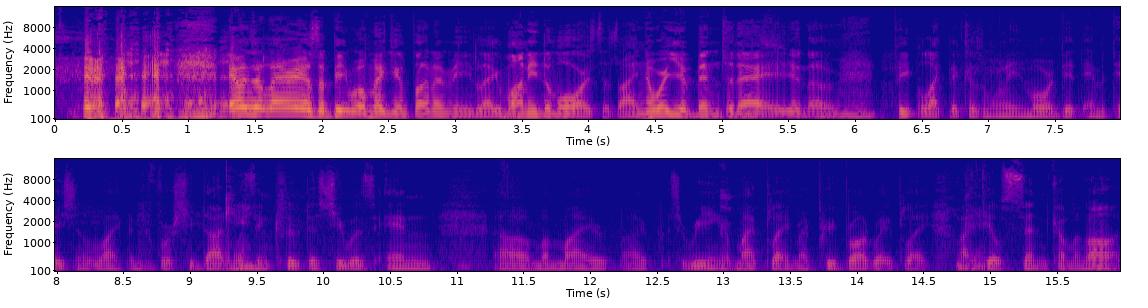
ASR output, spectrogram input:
it was hilarious, and people were making fun of me. Like Juanita Moore says, "I know where you've been today." You know, people like that because Juanita Moore did Imitation of Life, and before she died, was included. She was in um, my, my reading of my play, my pre-Broadway play, "I Feel Sin Coming On,"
